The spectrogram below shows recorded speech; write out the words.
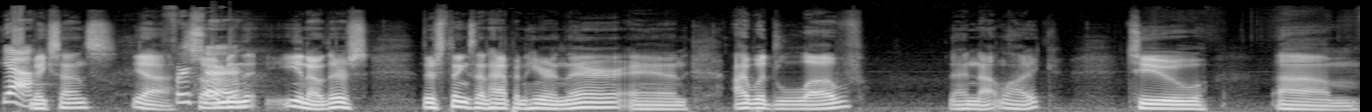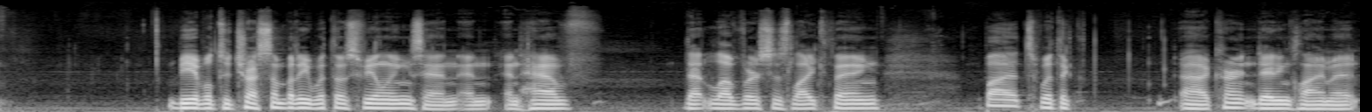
Yeah. Make sense? Yeah. For so I mean, sure. you know, there's there's things that happen here and there, and I would love and not like to um, be able to trust somebody with those feelings and and and have that love versus like thing, but with the uh, current dating climate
